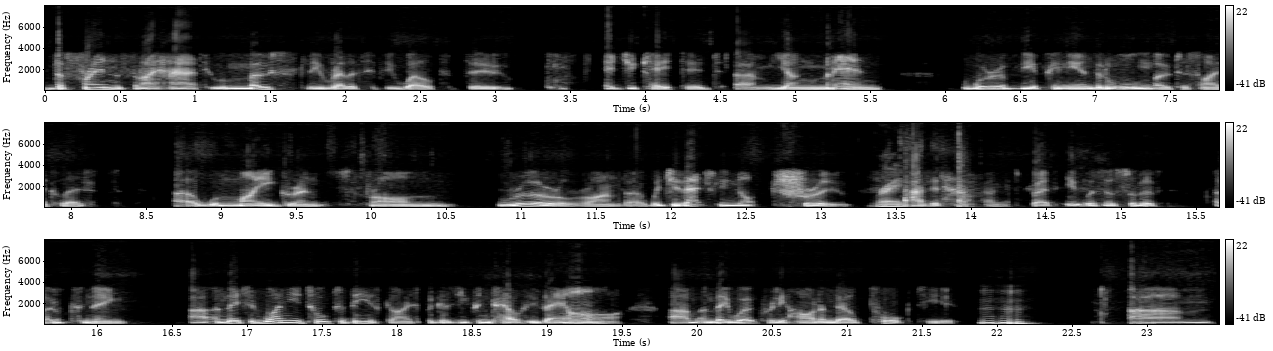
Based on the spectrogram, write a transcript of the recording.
the friends that I had, who were mostly relatively well to do, educated um, young men, were of the opinion that all motorcyclists uh, were migrants from rural Rwanda, which is actually not true right. as it happens. But it was a sort of opening. Uh, and they said, why don't you talk to these guys? Because you can tell who they are. Um, and they work really hard and they'll talk to you. Mm-hmm. Um,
